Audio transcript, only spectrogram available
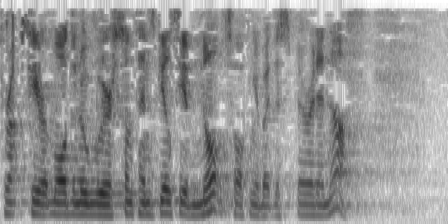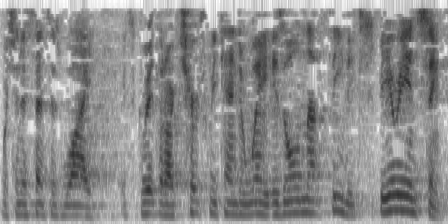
Perhaps here at Magdalen Road we're sometimes guilty of not talking about the Spirit enough. Which in a sense is why it's great that our church weekend away is on that theme, experiencing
